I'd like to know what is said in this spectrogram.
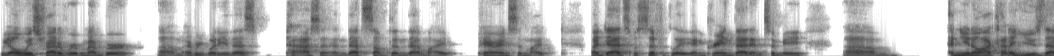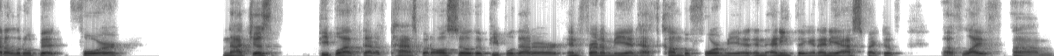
we always try to remember um, everybody that's passed and, and, that's something that my parents and my my dad specifically ingrained that into me. Um, and you know i kind of use that a little bit for not just people have, that have passed but also the people that are in front of me and have come before me in anything in any aspect of of life. Um,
